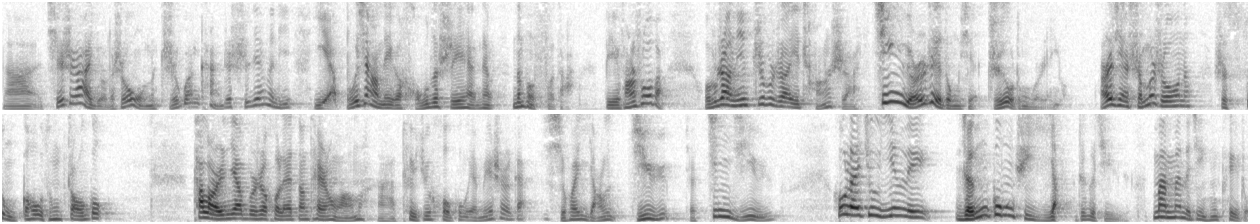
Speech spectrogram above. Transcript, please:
啊，其实啊，有的时候我们直观看这时间问题也不像那个猴子实验那那么复杂。比方说吧，我不知道您知不知道一常识啊，金鱼儿这东西只有中国人有。而且什么时候呢？是宋高宗赵构，他老人家不是后来当太上皇嘛？啊，退居后宫也没事儿干，喜欢养鲫鱼，叫金鲫鱼。后来就因为人工去养这个鲫鱼，慢慢的进行配种。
